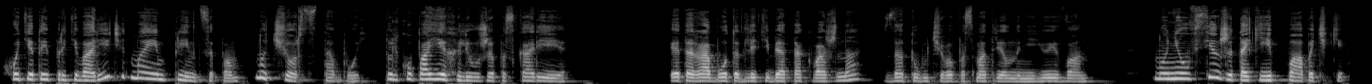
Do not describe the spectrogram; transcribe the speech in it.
хоть это и противоречит моим принципам, но черт с тобой. Только поехали уже поскорее. Эта работа для тебя так важна? Задумчиво посмотрел на нее Иван. «Ну не у всех же такие папочки!»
